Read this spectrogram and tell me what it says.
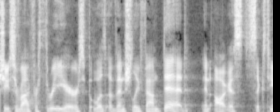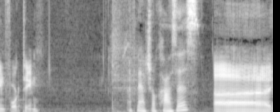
She survived for three years, but was eventually found dead in August 1614. Of natural causes. Uh,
